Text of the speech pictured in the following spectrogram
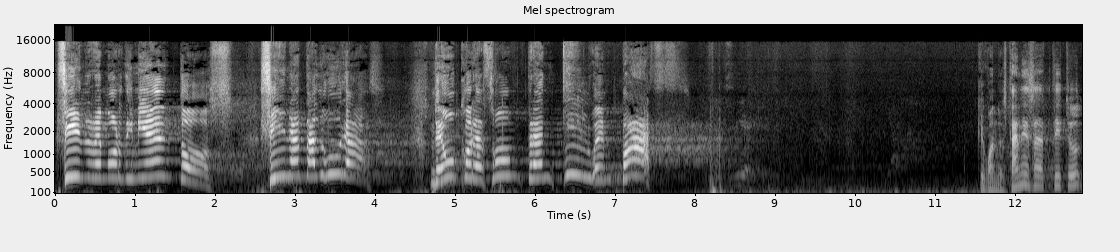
sin remordimientos, sin ataduras, de un corazón tranquilo, en paz. Que cuando está en esa actitud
